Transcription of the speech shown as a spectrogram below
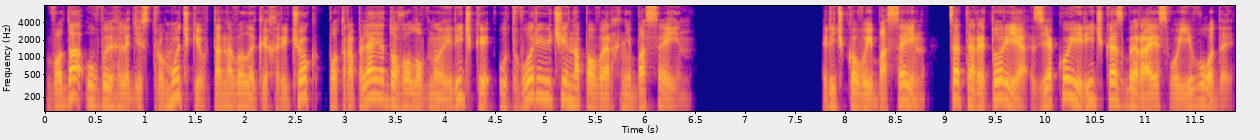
вода у вигляді струмочків та невеликих річок потрапляє до головної річки, утворюючи на поверхні басейн. Річковий басейн це територія, з якої річка збирає свої води.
